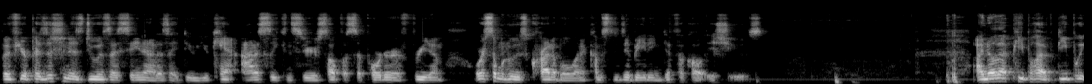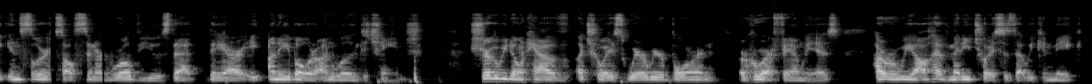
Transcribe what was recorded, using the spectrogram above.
But if your position is do as I say, not as I do, you can't honestly consider yourself a supporter of freedom or someone who is credible when it comes to debating difficult issues. I know that people have deeply insular, self centered worldviews that they are unable or unwilling to change. Surely we don't have a choice where we we're born or who our family is. However, we all have many choices that we can make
